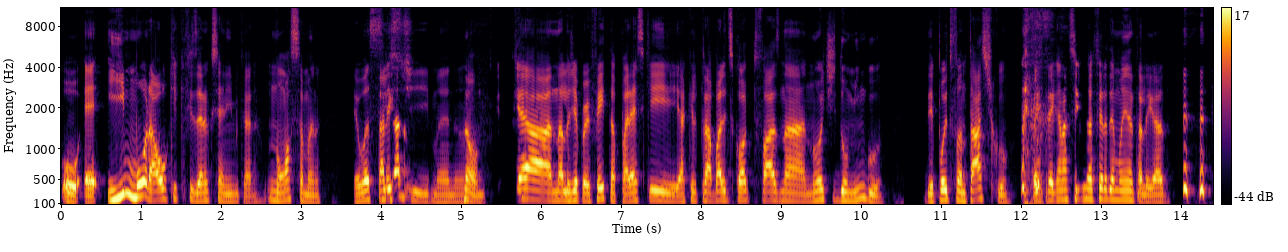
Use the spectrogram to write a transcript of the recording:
Ô, é imoral o que, que fizeram com esse anime, cara. Nossa, mano. Eu Tá assisti, mano. Não, que é a analogia perfeita? Parece que aquele trabalho de escola que tu faz na noite de domingo, depois do Fantástico, pra entregar na segunda-feira de manhã, tá ligado?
